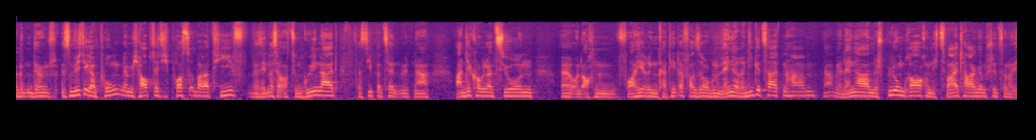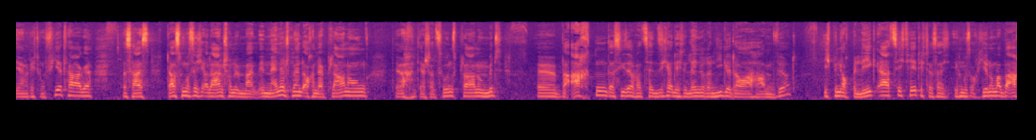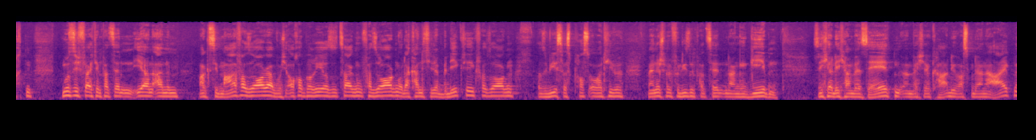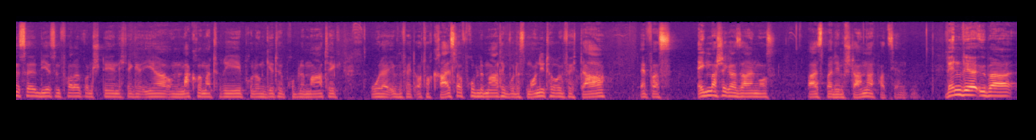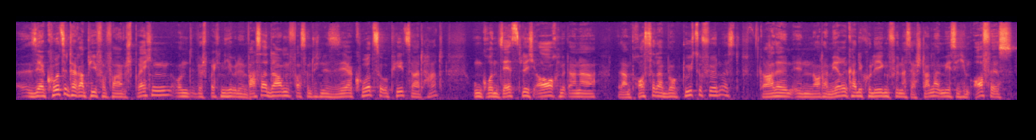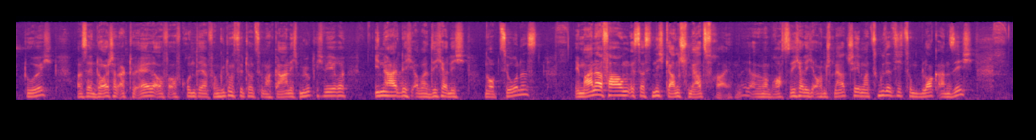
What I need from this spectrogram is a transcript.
ist ein wichtiger Punkt, nämlich hauptsächlich postoperativ. Wir sehen das ja auch zum Greenlight, dass die Patienten mit einer Antikoagulation äh, und auch einer vorherigen Katheterversorgung längere Liegezeiten haben. Ja, wir länger eine Spülung brauchen, nicht zwei Tage im Schnitt, sondern eher in Richtung vier Tage. Das heißt, das muss ich allein schon im Management, auch in der Planung, der, der Stationsplanung mit äh, beachten, dass dieser Patient sicherlich eine längere Liegedauer haben wird. Ich bin auch belegärztlich tätig, das heißt, ich muss auch hier nochmal beachten, muss ich vielleicht den Patienten eher an einem Maximalversorger, wo ich auch operiere, sozusagen versorgen oder kann ich ihn in der Belegklinik versorgen? Also wie ist das postoperative Management für diesen Patienten dann gegeben? Sicherlich haben wir selten irgendwelche kardiovaskulären Ereignisse, die jetzt im Vordergrund stehen. Ich denke eher um Makrohämaturie, prolongierte Problematik oder eben vielleicht auch doch Kreislaufproblematik, wo das Monitoring vielleicht da etwas engmaschiger sein muss als bei dem Standardpatienten. Wenn wir über sehr kurze Therapieverfahren sprechen und wir sprechen hier über den Wasserdampf, was natürlich eine sehr kurze OP-Zeit hat und grundsätzlich auch mit, einer, mit einem Prostata-Block durchzuführen ist. Gerade in Nordamerika, die Kollegen führen das ja standardmäßig im Office durch, was ja in Deutschland aktuell auf, aufgrund der Vergütungssituation noch gar nicht möglich wäre, inhaltlich aber sicherlich eine Option ist. In meiner Erfahrung ist das nicht ganz schmerzfrei. Also man braucht sicherlich auch ein Schmerzschema zusätzlich zum Block an sich.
